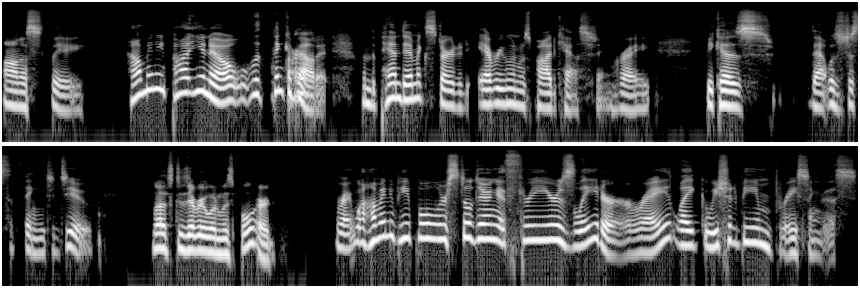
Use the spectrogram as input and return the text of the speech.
Honestly, how many pod? You know, think about it. When the pandemic started, everyone was podcasting, right? Because that was just the thing to do. Well, that's because everyone was bored. Right. Well, how many people are still doing it three years later, right? Like, we should be embracing this.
